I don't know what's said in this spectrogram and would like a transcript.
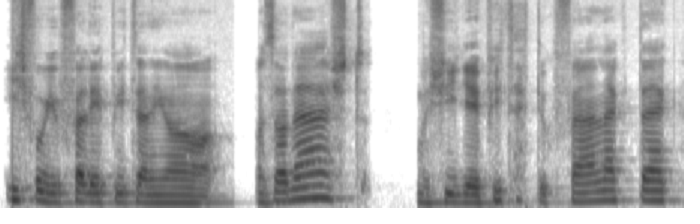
így fogjuk felépíteni a, az adást, most így építettük fel nektek,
